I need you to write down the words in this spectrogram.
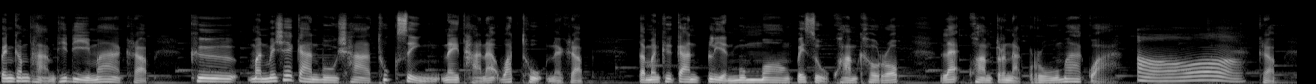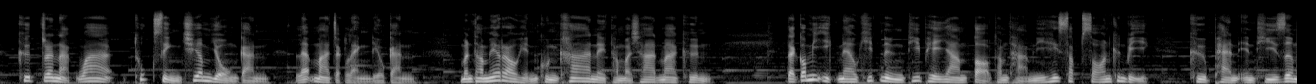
เป็นคำถามที่ดีมากครับ คือมันไม่ใช่การบูชาทุกสิ่งในฐานะวัตถุนะครับ แต่มันคือการเปลี่ยนมุมมองไปสู่ความเคารพ และความตระหนักรู้มากกว่า อ๋อ ครับ คือตระหนักว่าทุกสิ่งเชื่อมโยงกัน และมาจากแหล่งเดียวกัน มันทำให้เราเห็นคุณค่าในธรรมชาติมากขึ้น แต่ก็มีอีกแนวคิดหนึ่งที่พยายามตอบคำถามนี้ให้ซับซ้อนขึ้นไปอีก คือ panentheism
